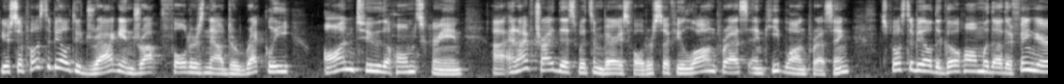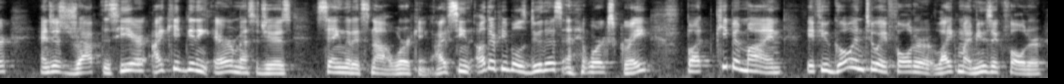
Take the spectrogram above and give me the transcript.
you're supposed to be able to drag and drop folders now directly onto the home screen. Uh, and I've tried this with some various folders. So if you long press and keep long pressing, you're supposed to be able to go home with the other finger and just drop this here. I keep getting error messages saying that it's not working. I've seen other people do this and it works great. But keep in mind, if you go into a folder like my music folder,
